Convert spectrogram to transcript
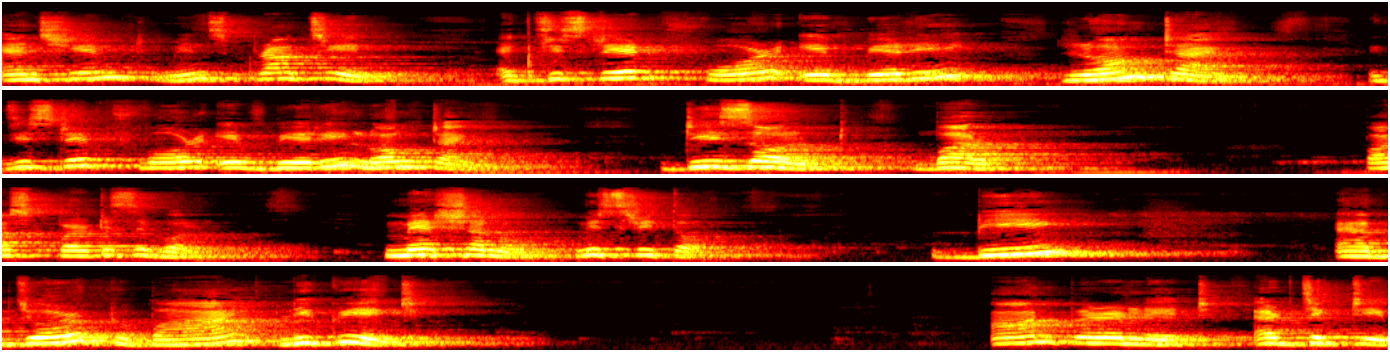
ancient means প্রাচীন, existed for a very long time, existed for a very long time dissolved verb past participle মেশানো, মিশ্রিত be absorbed by liquid unparalleled adjective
